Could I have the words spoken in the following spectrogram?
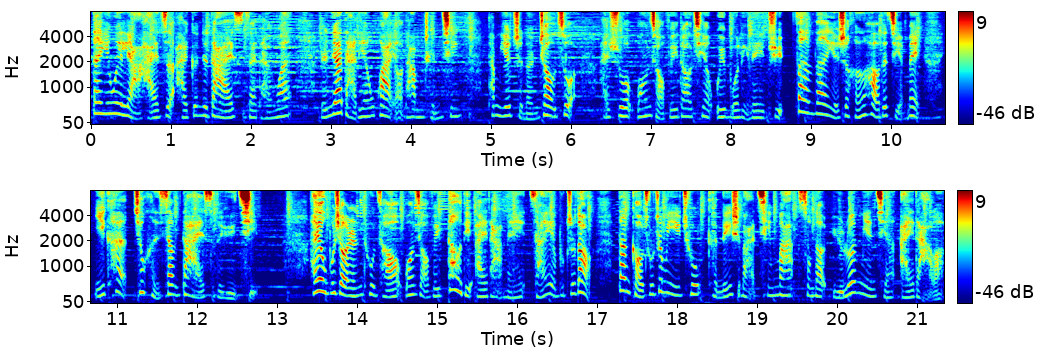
但因为俩孩子还跟着大 S 在台湾，人家打电话要他们澄清，他们也只能照做。还说汪小菲道歉，微博里那句“范范也是很好的姐妹”，一看就很像大 S 的语气。还有不少人吐槽汪小菲到底挨打没，咱也不知道。但搞出这么一出，肯定是把亲妈送到舆论面前挨打了。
